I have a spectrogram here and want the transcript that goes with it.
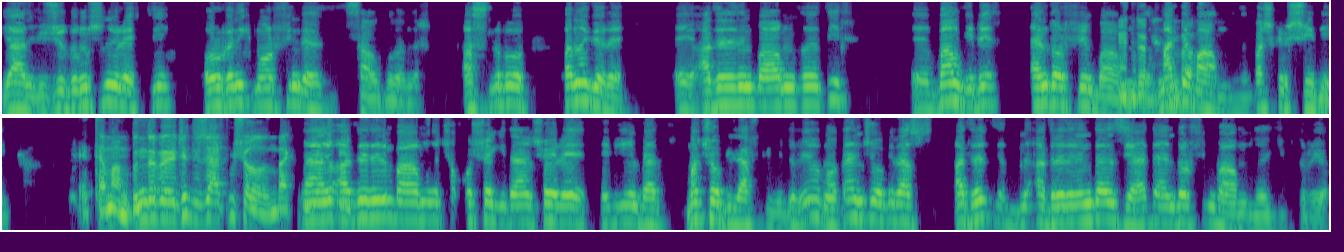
yani vücudumuzun ürettiği organik morfin de salgılanır. Aslında bu bana göre e, adrenalin bağımlılığı değil, e, bal gibi endorfin bağımlılığı, endorfin madde bağımlılığı. bağımlılığı, başka bir şey değil. E, tamam, bunu da böylece düzeltmiş olalım. Bak, yani adrenalin bağımlılığı çok hoşa giden şöyle ne bileyim ben maço bir laf gibi duruyor ama bence o biraz adrenalinden ziyade endorfin bağımlılığı gibi duruyor.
